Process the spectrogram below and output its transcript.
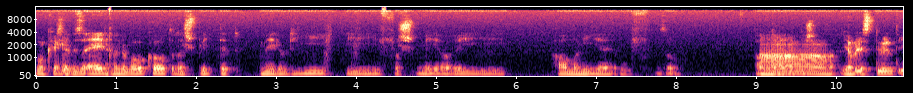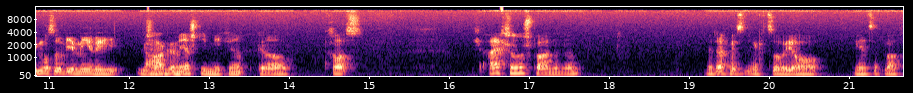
Okay. eben so ähnlich wie ein Vocoder, das splittet Melodie in vers- mehrere Harmonien auf. So. Automatisch. Ah, ja, weil es tönt immer so wie mehrere Lagen. Mehrstimmig, ja, genau. Krass. Ist eigentlich schon noch spannend, ne? Ich mir gedacht, so, ja, wie haben sie das gemacht?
